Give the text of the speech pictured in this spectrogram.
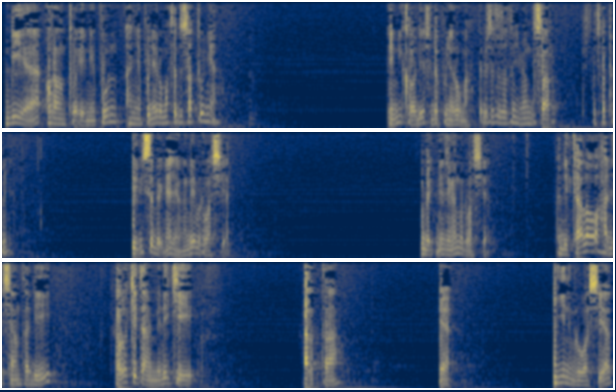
dia orang tua ini pun hanya punya rumah satu-satunya. Ini kalau dia sudah punya rumah tapi satu-satunya memang besar. Satu-satunya. Ini sebaiknya jangan dia berwasiat. Sebaiknya jangan berwasiat jadi kalau hadis yang tadi, kalau kita memiliki harta, ya, ingin berwasiat,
